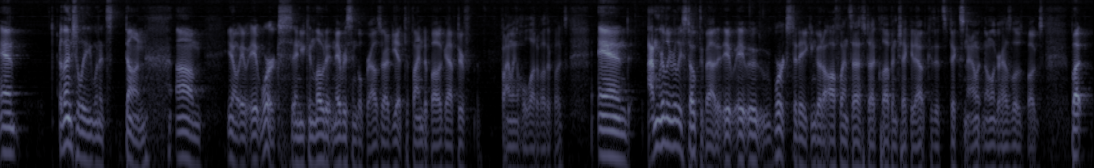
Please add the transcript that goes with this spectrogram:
And eventually, when it's done, um, you know, it, it, works, and you can load it in every single browser. I've yet to find a bug after filing a whole lot of other bugs. And I'm really, really stoked about it. It, it, it works today. You can go to offlinesass.club and check it out because it's fixed now. It no longer has those bugs. But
